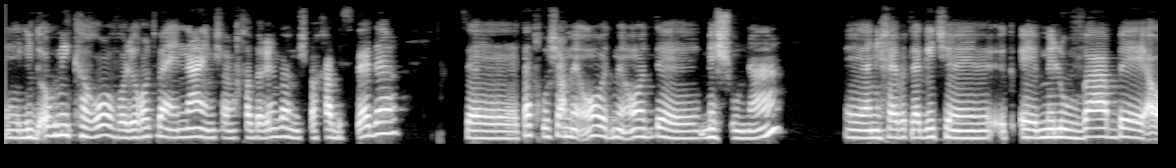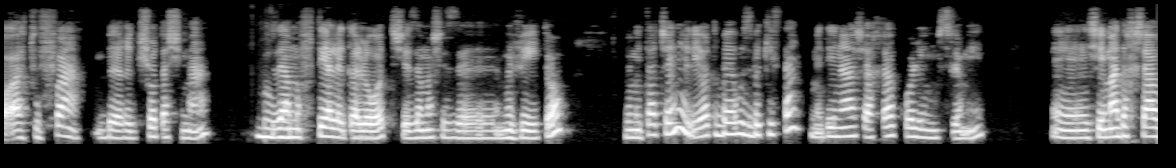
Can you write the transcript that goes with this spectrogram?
uh, לדאוג מקרוב או לראות בעיניים שהחברים והמשפחה בסדר. זו הייתה תחושה מאוד מאוד uh, משונה, אני חייבת להגיד שמלווה או עטופה ברגשות אשמה. ברור. זה המפתיע לגלות שזה מה שזה מביא איתו. ומצד שני להיות באוזבקיסטן, מדינה שאחרי הכל היא מוסלמית, אה, שאם עד עכשיו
